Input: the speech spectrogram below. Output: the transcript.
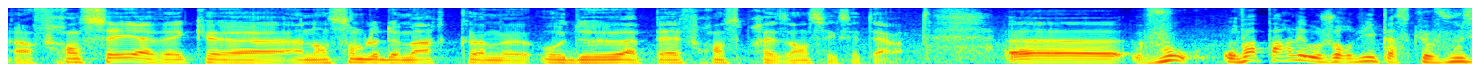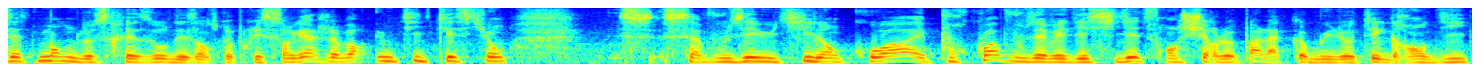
Alors français avec euh, un ensemble de marques comme O2, AP, France Présence, etc. vous, on va parler aujourd'hui parce que vous êtes membre de ce réseau des entreprises s'engagent. D'abord une petite question ça vous est utile en quoi et pourquoi vous avez décidé de franchir le pas La communauté grandit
